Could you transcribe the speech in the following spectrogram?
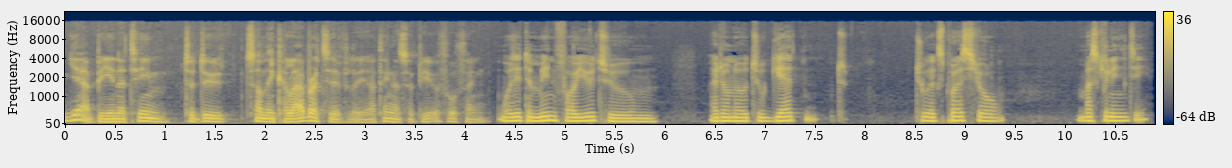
yeah, be in a team to do something collaboratively. I think that's a beautiful thing. Was it a mean for you to I don't know to get to, to express your masculinity?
